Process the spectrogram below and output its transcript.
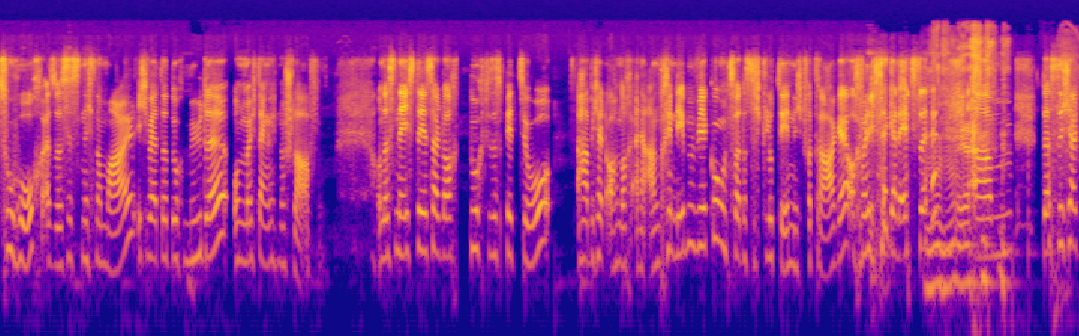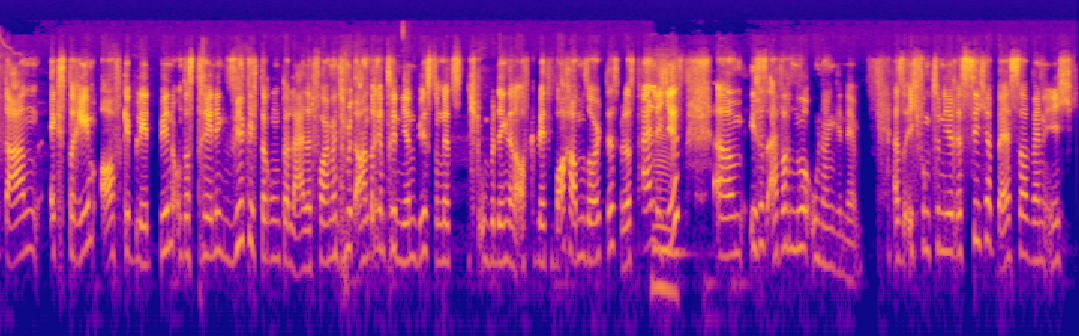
zu hoch, also es ist nicht normal. Ich werde dadurch müde und möchte eigentlich nur schlafen. Und das nächste ist halt auch durch dieses PCO habe ich halt auch noch eine andere Nebenwirkung, und zwar, dass ich Gluten nicht vertrage, auch wenn ich sehr gerne esse, Mhm, ja. ähm, dass ich halt dann extrem aufgebläht bin und das Training wirklich darunter leidet, vor allem wenn du mit anderen trainieren bist und jetzt nicht unbedingt einen aufgeblähten Bauch haben solltest, weil das peinlich Mhm. ist, ähm, ist es einfach nur unangenehm. Also ich funktioniere sicher besser, wenn ich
